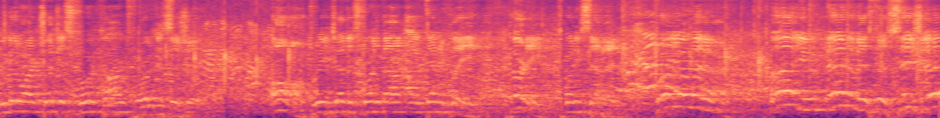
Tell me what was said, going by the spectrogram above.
we go to our judges' scorecards for a decision. All three judges scored the bout identically, 30-27. For your winner, a unanimous decision,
